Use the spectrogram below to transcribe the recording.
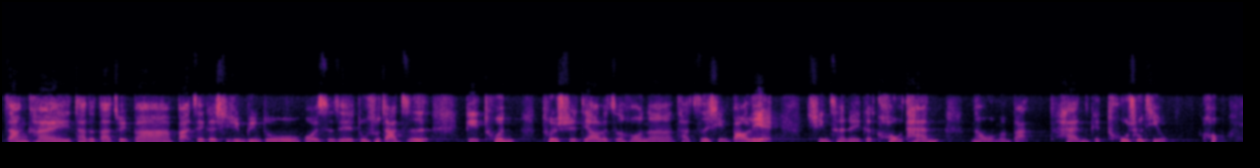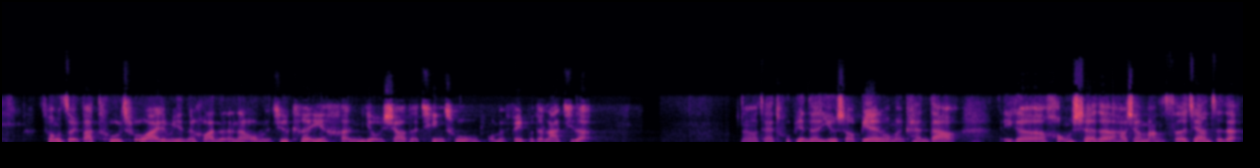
张开它的大嘴巴，把这个细菌病毒或者是这些毒素杂质给吞吞食掉了之后呢，它自行爆裂，形成了一个口痰。那我们把痰给吐出体口，从嘴巴吐出外面的话呢，那我们就可以很有效的清除我们肺部的垃圾了。然后在图片的右手边，我们看到一个红色的，好像蟒蛇这样子的，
